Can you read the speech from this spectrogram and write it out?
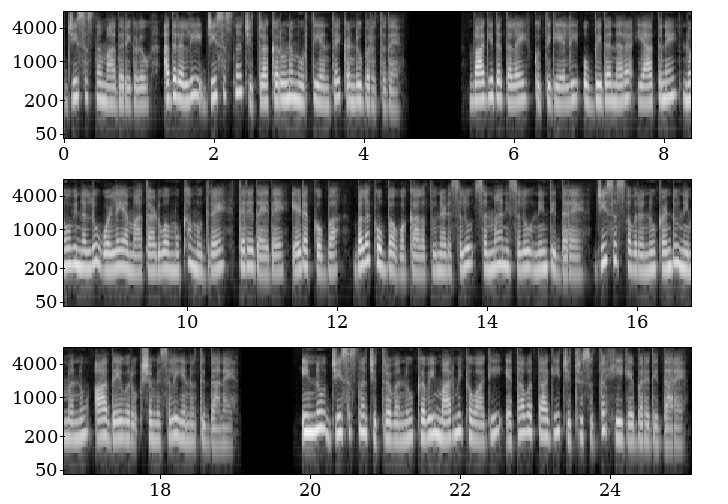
ಜೀಸಸ್ನ ಮಾದರಿಗಳು, ಅದರಲ್ಲಿ ಜೀಸಸ್ನ ಚಿತ್ರ ಕರುಣಮೂರ್ತಿಯಂತೆ ಕಂಡುಬರುತ್ತದೆ. ಬಾಗಿದ ತಲೆ ಕುತ್ತಿಗೆಯಲ್ಲಿ ಉಬ್ಬಿದ ನರ ಯಾತನೆ, ನೋವಿನಲ್ಲೂ ಒಳ್ಳೆಯ ಮಾತಾಡುವ ಮುಖ ಮುದ್ರೆ ತೆರೆದ ಎಡಕ್ಕೊಬ್ಬ, ಬಲಕ್ಕೊಬ್ಬ ವಕಾಲತು ನಡೆಸಲು ಸನ್ಮಾನಿಸಲು ನಿಂತಿದ್ದರೆ ಜೀಸಸ್ ಅವರನ್ನು ಕಂಡು ನಿಮ್ಮನ್ನು ಆ ದೇವರು ಕ್ಷಮಿಸಲಿ ಎನ್ನುತ್ತಿದ್ದಾನೆ. ಇನ್ನು ಜೀಸಸ್ನ ಚಿತ್ರವನ್ನು ಕವಿ ಮಾರ್ಮಿಕವಾಗಿ ಯಥಾವತ್ತಾಗಿ ಚಿತ್ರಿಸುತ್ತಾ ಹೀಗೆ ಬರೆದಿದ್ದಾರೆ.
